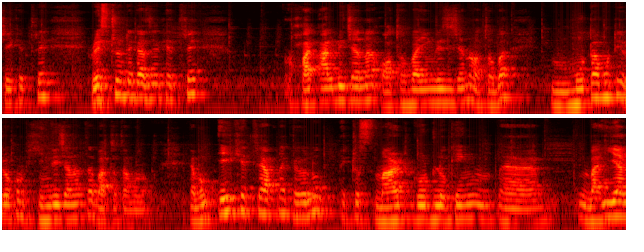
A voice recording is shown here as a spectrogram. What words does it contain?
সেই ক্ষেত্রে রেস্টুরেন্টের কাজের ক্ষেত্রে হয় আরবি জানা অথবা ইংরেজি জানা অথবা মোটামুটি রকম হিন্দি জানাটা বাধ্যতামূলক। এবং এই ক্ষেত্রে আপনাকে হলো একটু স্মার্ট গুড লুকিং বা ইয়াং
